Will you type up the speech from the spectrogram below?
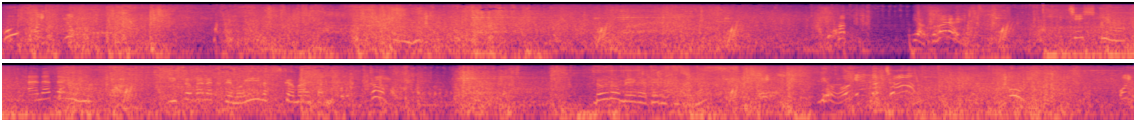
おおいよはっ。役払い知識はあなたにも急がなくてもいいの捕まえたとどの目が出るかし両弦の蝶！おい。ー。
